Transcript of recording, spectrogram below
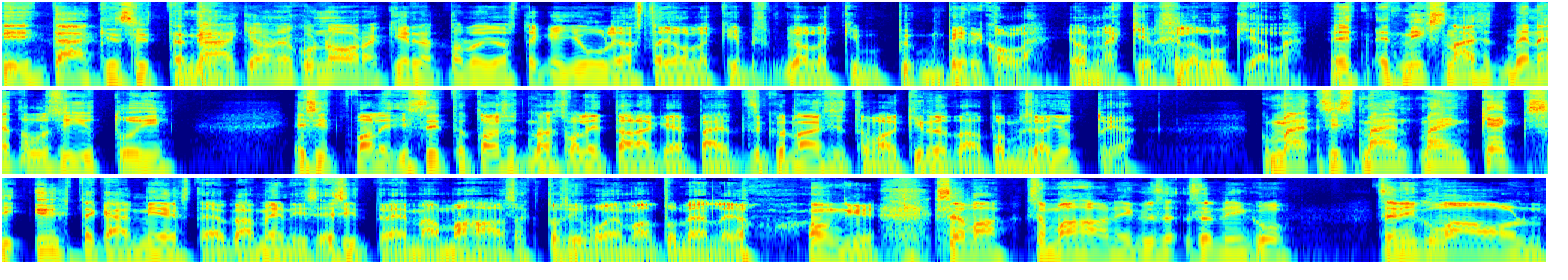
niin, tääkin sitten. Niin. Tämäkin on joku Noora kirjoittanut jostakin Juliasta jollekin, jollekin pi- Pirkolle, jonnekin, sille lukijalle. Et, et miksi naiset menee tollaisiin juttuihin ja sitten sit toiset naiset valittaa jälkeenpäin, että kun naisista vaan kirjoitetaan tuommoisia juttuja. Kun mä, siis mä en, mä en keksi yhtäkään miestä, joka menisi esittelemään mahaansa tosi voimaltuneelle johonkin. Se vaan, se maha niinku, se, se niinku, se niinku vaan on.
